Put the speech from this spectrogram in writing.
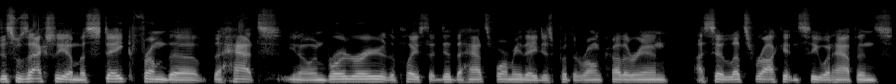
This was actually a mistake from the the hat, you know, embroidery, the place that did the hats for me. They just put the wrong color in. I said, let's rock it and see what happens.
